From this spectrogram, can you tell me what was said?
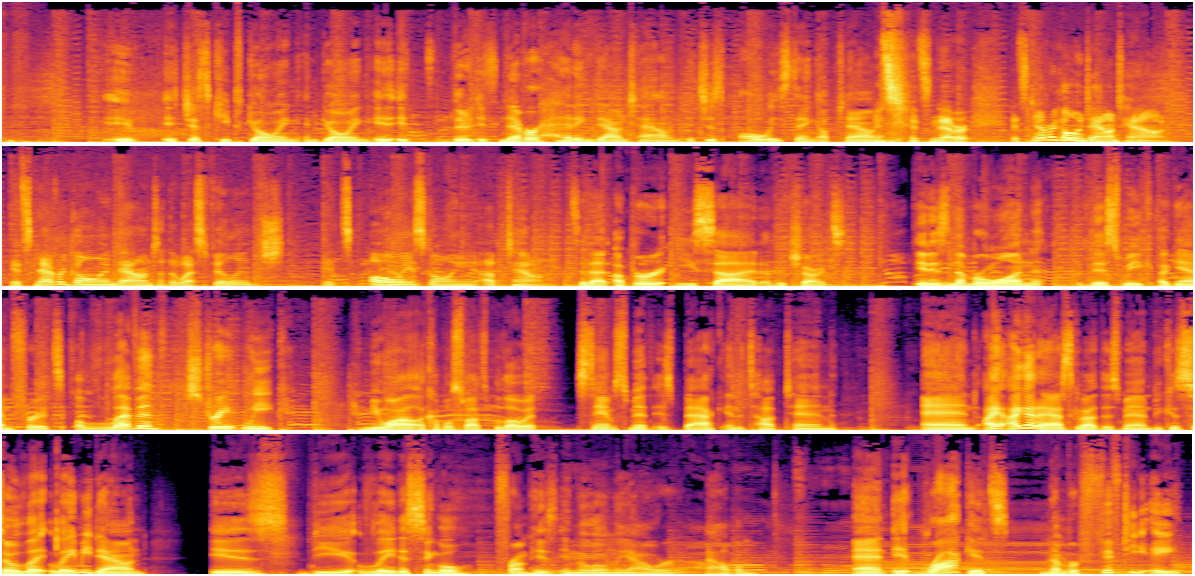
It it just keeps going and going. It, it there, it's never heading downtown. It's just always staying uptown. It's, it's never it's never going downtown. It's never going down to the West Village. It's always going uptown. to that upper east side of the charts. It is number one this week again for its 11th straight week. Meanwhile, a couple spots below it, Sam Smith is back in the top 10. And I, I got to ask about this, man, because so Lay, Lay Me Down is the latest single from his In the Lonely Hour album. And it rockets number 58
